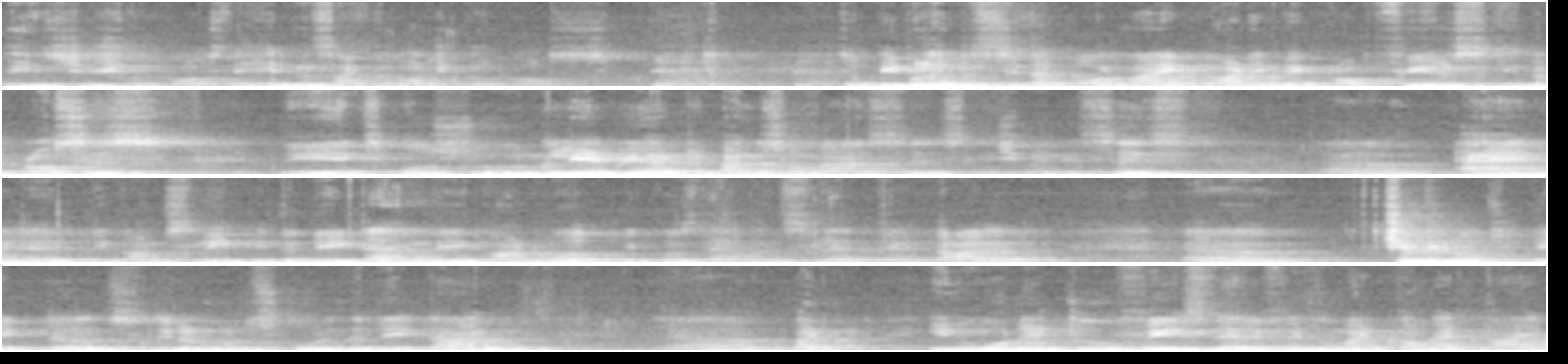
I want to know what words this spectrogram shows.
the institutional costs, the hidden psychological costs. So people have to sit up all night guarding their crop fields. In the process, they're exposed to malaria, trypanosomiasis, leishmaniasis, um, and uh, they can't sleep in the daytime, they can't work because they haven't slept, they're tired. Um, children also take turns, they don't go to school in the daytime. Um, but in order to face the elephant who might come at night,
